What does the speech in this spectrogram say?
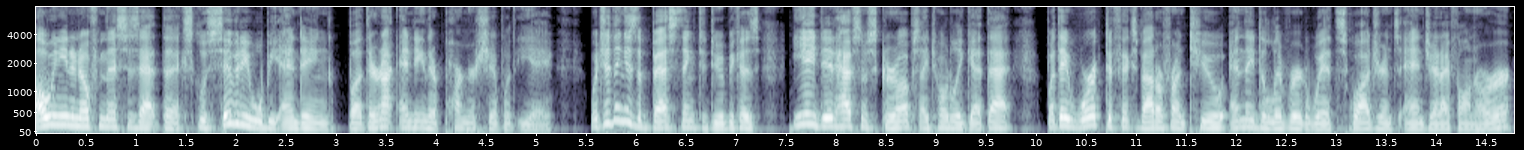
All we need to know from this is that the exclusivity will be ending, but they're not ending their partnership with EA, which I think is the best thing to do because EA did have some screw ups. I totally get that. But they worked to fix Battlefront 2 and they delivered with Squadrons and Jedi Fallen Order.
